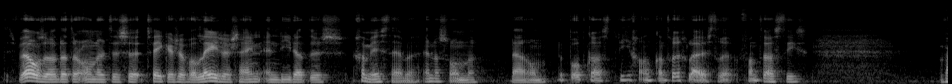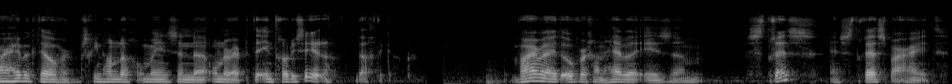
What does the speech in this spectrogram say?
Het is wel zo dat er ondertussen twee keer zoveel lezers zijn en die dat dus gemist hebben. En dat is zonde. Daarom de podcast die je gewoon kan terugluisteren. Fantastisch. Waar heb ik het over? Misschien handig om eens een uh, onderwerp te introduceren, dacht ik ook. Waar wij het over gaan hebben is um, stress en stressbaarheid.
